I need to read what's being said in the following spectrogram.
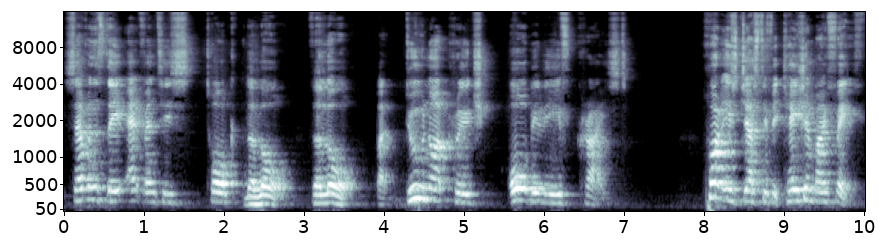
Seventh-day Adventists talk the law, the law, but do not preach or believe Christ. What is justification by faith?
